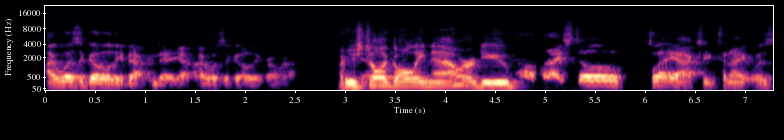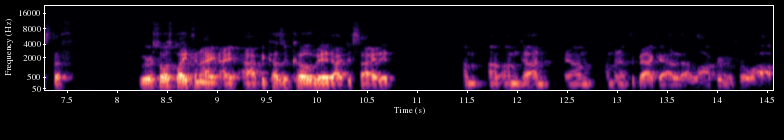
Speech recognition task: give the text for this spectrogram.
I was a goalie back in the day. Yeah, I was a goalie growing up. Are you yeah. still a goalie now, or do you? No, but I still play. Actually, tonight was the we were supposed to play tonight. I, uh, because of COVID, I decided I'm, I'm done. Um, I'm gonna have to back out of that locker room for a while.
